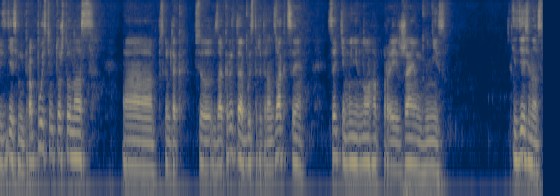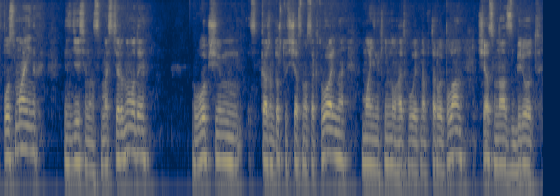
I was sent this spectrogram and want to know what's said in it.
Здесь мы пропустим то, что у нас, э, скажем так, все закрыто, быстрые транзакции. С этим мы немного проезжаем вниз. Здесь у нас постмайнинг, здесь у нас мастерноды, в общем, скажем то, что сейчас у нас актуально. Майнинг немного отходит на второй план. Сейчас у нас берет,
